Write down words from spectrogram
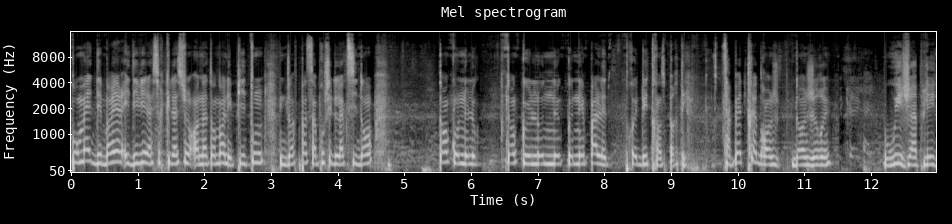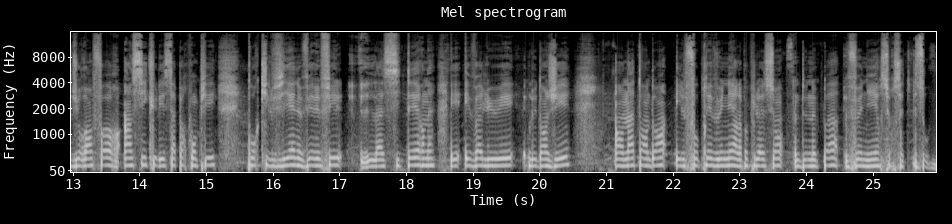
pour mettre des barrières et dévier la circulation. En attendant, les piétons ne doivent pas s'approcher de l'accident tant qu'on ne le tant que l'on ne connaît pas les produits transportés. Ça peut être très dangereux. Oui, j'ai appelé du renfort ainsi que les sapeurs-pompiers pour qu'ils viennent vérifier la citerne et évaluer le danger. En attendant, il faut prévenir la population de ne pas venir sur cette zone.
